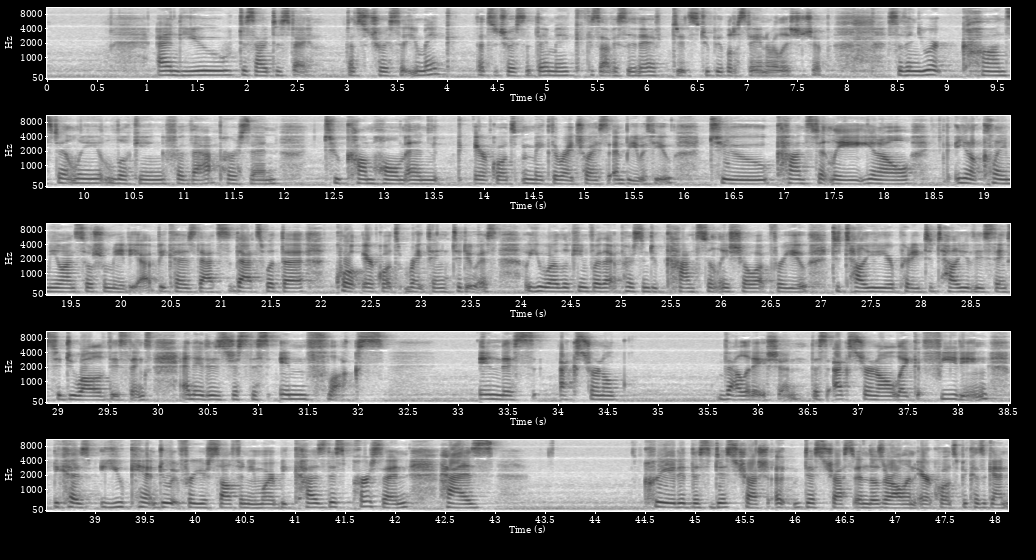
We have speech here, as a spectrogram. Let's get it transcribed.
and you decide to stay. That's a choice that you make that's a choice that they make because obviously they have to, it's two people to stay in a relationship. So then you are constantly looking for that person to come home and air quotes make the right choice and be with you to constantly you know you know claim you on social media because that's that's what the quote air quotes right thing to do is. You are looking for that person to constantly show up for you to tell you you're pretty to tell you these things to do all of these things. And it is just this influx in this external validation, this external like feeding, because you can't do it for yourself anymore because this person has created this distrust uh, distrust and those are all in air quotes because again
